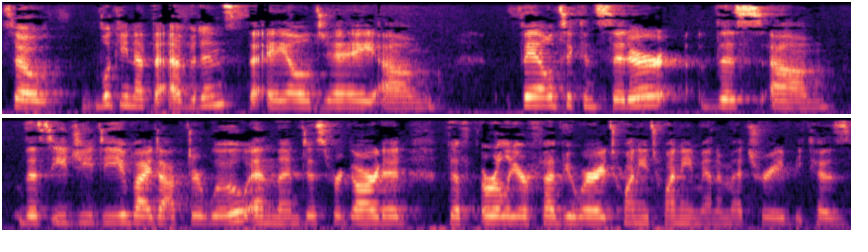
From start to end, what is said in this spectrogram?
So looking at the evidence, the ALJ um, failed to consider this EGD by Dr. Wu and then disregarded the earlier February 2020 manometry because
